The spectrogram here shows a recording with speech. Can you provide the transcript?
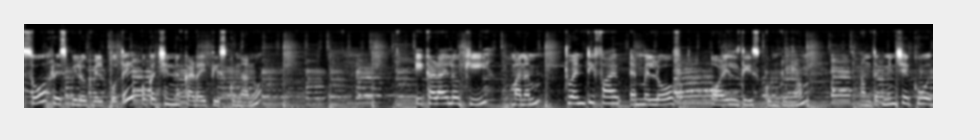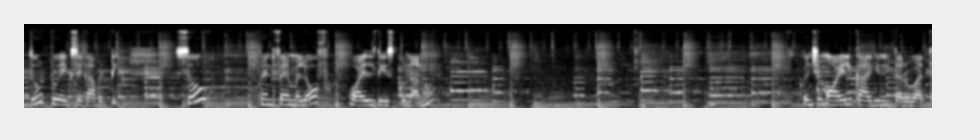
సో రెసిపీలోకి వెళ్ళిపోతే ఒక చిన్న కడాయి తీసుకున్నాను. ఈ కడాయిలోకి మనం twenty five ML of oil తీసుకుంటున్నాం. అంతకుమించి ఎక్కువ వద్దు టూ ఎగ్సే కాబట్టి. So twenty five ML of oil తీసుకున్నాను. కొంచెం ఆయిల్ కాగిన తర్వాత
